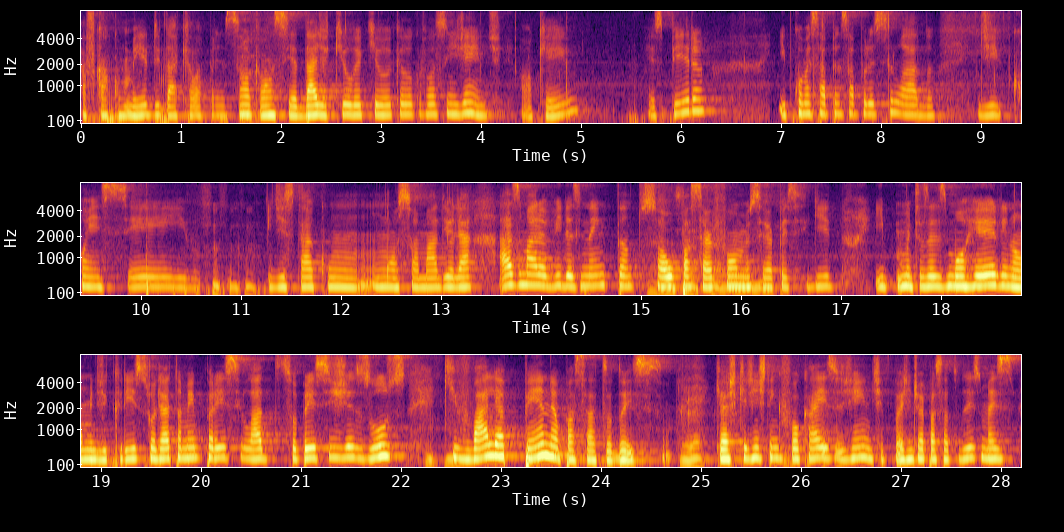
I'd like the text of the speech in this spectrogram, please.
a ficar com medo e dar aquela apreensão, aquela ansiedade, aquilo, aquilo, aquilo, eu falava assim, gente, ok, respira e começar a pensar por esse lado de conhecer e, e, de estar com o nosso amado e olhar as maravilhas, nem tanto só Exatamente. o passar fome, o ser perseguido e muitas vezes morrer em nome de Cristo, olhar também para esse lado, sobre esse Jesus que uhum. vale a pena eu passar tudo isso. É. Que acho que a gente tem que focar isso, gente, a gente vai passar tudo isso, mas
